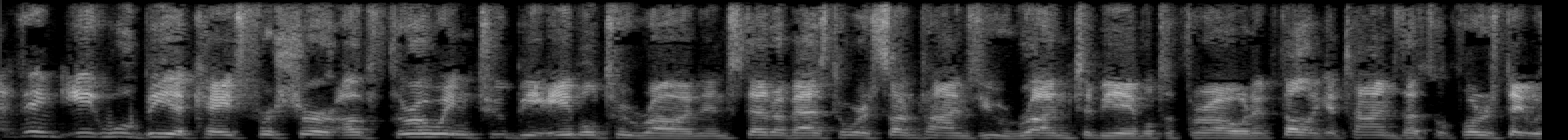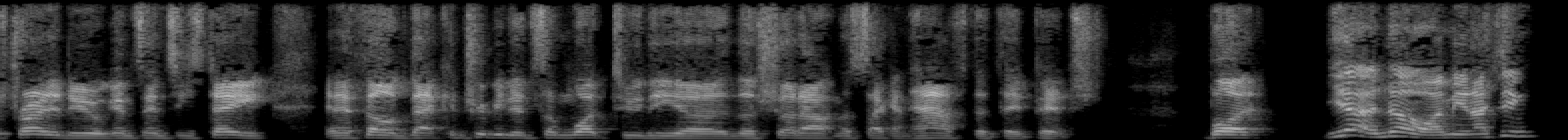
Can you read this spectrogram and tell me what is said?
I think it will be a case for sure of throwing to be able to run instead of as to where sometimes you run to be able to throw. And it felt like at times that's what Florida State was trying to do against NC State, and it felt like that contributed somewhat to the uh, the shutout in the second half that they pitched. But yeah, no, I mean, I think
